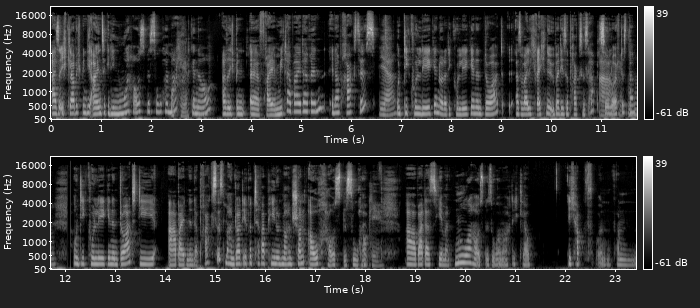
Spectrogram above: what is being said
also ich glaube, ich bin die Einzige, die nur Hausbesuche macht. Okay. Genau. Also ich bin äh, freie Mitarbeiterin in der Praxis Ja. und die Kollegin oder die Kolleginnen dort, also weil ich rechne über diese Praxis ab, so Ah, läuft okay. es dann. Mhm. Und die Kolleginnen dort, die arbeiten in der Praxis, machen dort ihre Therapien und machen schon auch Hausbesuche. Okay. Aber dass jemand nur Hausbesuche macht, ich glaube, ich habe von, von,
